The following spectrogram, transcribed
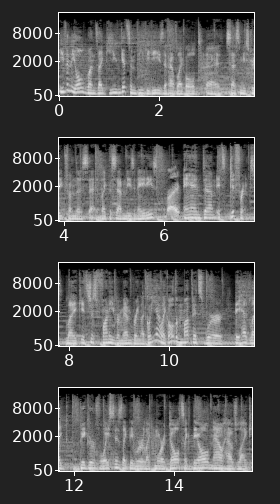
even the old ones. Like you can get some DVDs that have like old uh, Sesame Street from the se- like the 70s and 80s, right? and um, it's different. Like it's just funny remembering, like oh yeah, like all the Muppets were they had like bigger voices, like they were like more adults. Like they all now have like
